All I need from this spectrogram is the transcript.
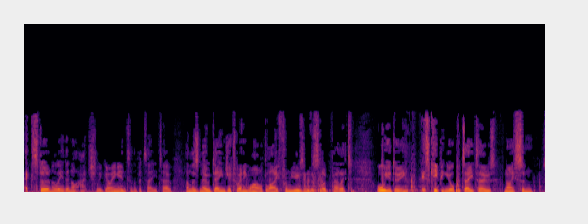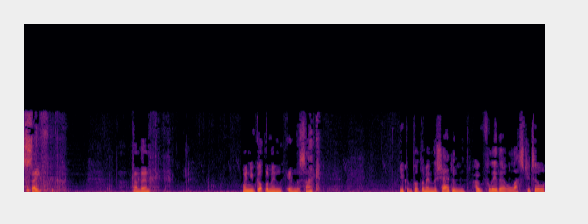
externally, they're not actually going into the potato, and there's no danger to any wildlife from using the slug pellet all you're doing is keeping your potatoes nice and safe. And then when you've got them in, in the sack, you can put them in the shed and hopefully they'll last you till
